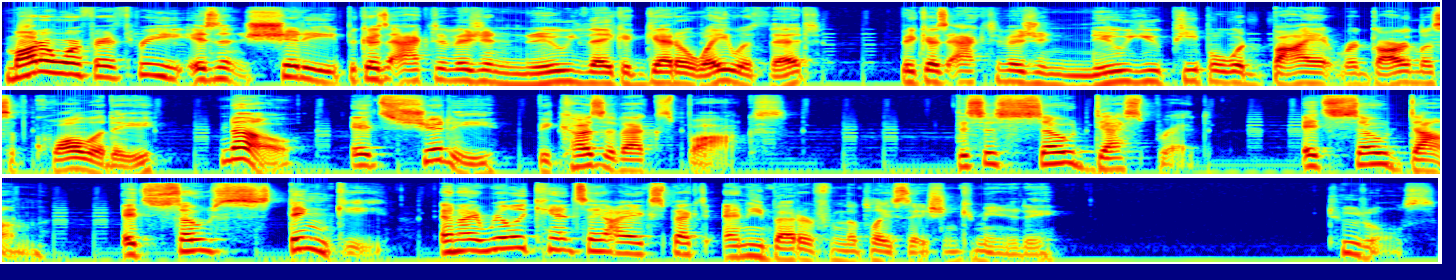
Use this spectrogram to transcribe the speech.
Modern Warfare 3 isn't shitty because Activision knew they could get away with it because Activision knew you people would buy it regardless of quality. No, it's shitty because of Xbox. This is so desperate. It's so dumb. It's so stinky. And I really can't say I expect any better from the PlayStation community. Toodles.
